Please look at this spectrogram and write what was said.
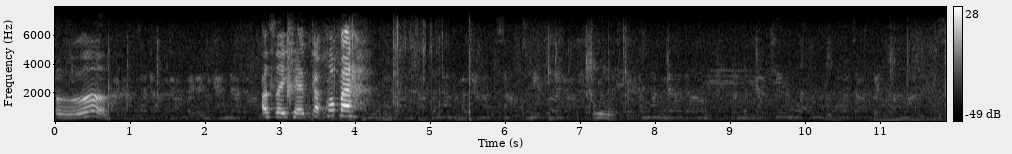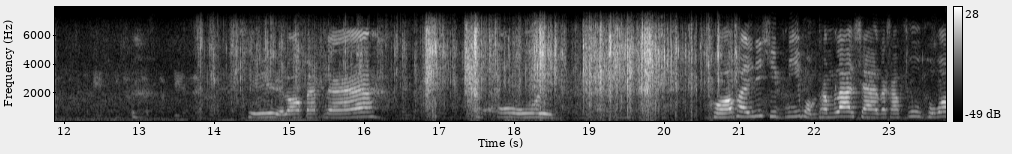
เออเอาใส่แขนกลับเข้าไปโอเค เดี๋ยวรอแป๊บนะ ทุกคน ขออภัยที่คลิปนี้ผมทำล่าช้านะคะฟูเพราะว่า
